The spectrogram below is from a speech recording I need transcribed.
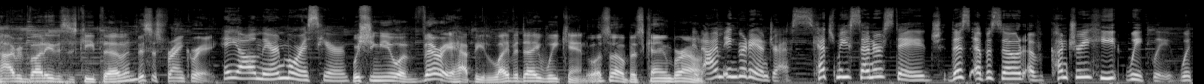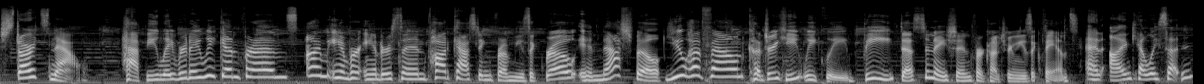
Hi, everybody. This is Keith Urban. This is Frank Ray. Hey y'all, Maren Morris here. Wishing you a very happy Labor Day weekend. What's up? It's Kane Brown. And I'm Ingrid Andress. Catch me center stage this episode of Country Heat Weekly, which starts now. Happy Labor Day weekend, friends! I'm Amber Anderson, podcasting from Music Row in Nashville. You have found Country Heat Weekly, the destination for country music fans. And I'm Kelly Sutton.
